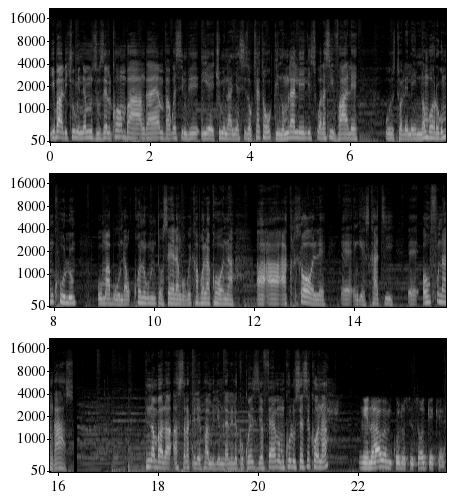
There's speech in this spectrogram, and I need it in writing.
iba lichumi nemzuzu elikhomba ngemva kwesimbi yechumi nanye. Sizokuthatha ukugcina umlaleli sikwala siyivale uzitholele inomboro kumkhulu umabunda ukhona ukumdosela ngokwekhabo lakhona akuhlole eh, ngesikhathi eh, ofuna ngaso. Inambala asiragile phambili mlaleli gogwezi fm umkhulu usesekhona nginawe mkhulu sisonke khe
